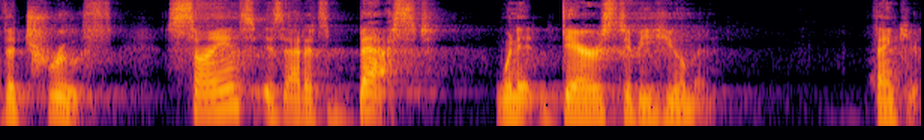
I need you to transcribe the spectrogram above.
the truth. Science is at its best when it dares to be human. Thank you.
